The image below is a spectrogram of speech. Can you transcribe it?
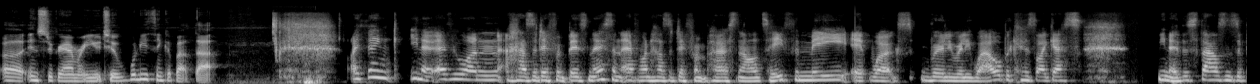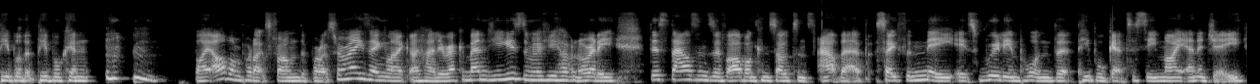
uh, Instagram or YouTube. What do you think about that? I think, you know, everyone has a different business and everyone has a different personality. For me, it works really, really well because I guess, you know, there's thousands of people that people can buy Arbonne products from. The products are amazing. Like I highly recommend you use them if you haven't already. There's thousands of Arbonne consultants out there. So for me, it's really important that people get to see my energy.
